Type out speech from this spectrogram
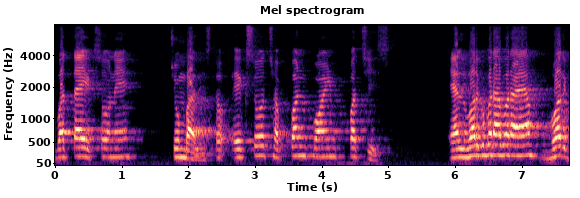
વત્તા એકસો ને ચુમ્બાલીસ તો એકસો છપ્પન પોઈન્ટ પચીસ. એલ વર્ગ બરાબર આયા વર્ગ.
